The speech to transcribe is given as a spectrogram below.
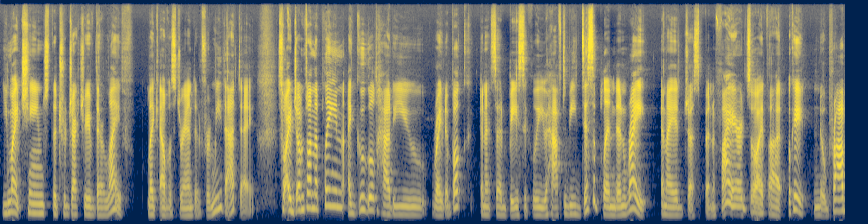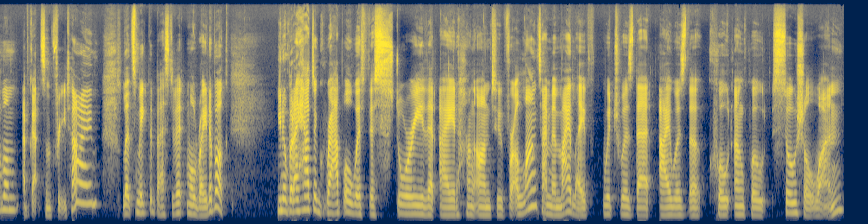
You might change the trajectory of their life like Elvis Duran did for me that day. So I jumped on the plane. I Googled, how do you write a book? And it said basically you have to be disciplined and write. And I had just been fired. So I thought, okay, no problem. I've got some free time. Let's make the best of it and we'll write a book. You know, but I had to grapple with this story that I had hung on to for a long time in my life, which was that I was the quote unquote social one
